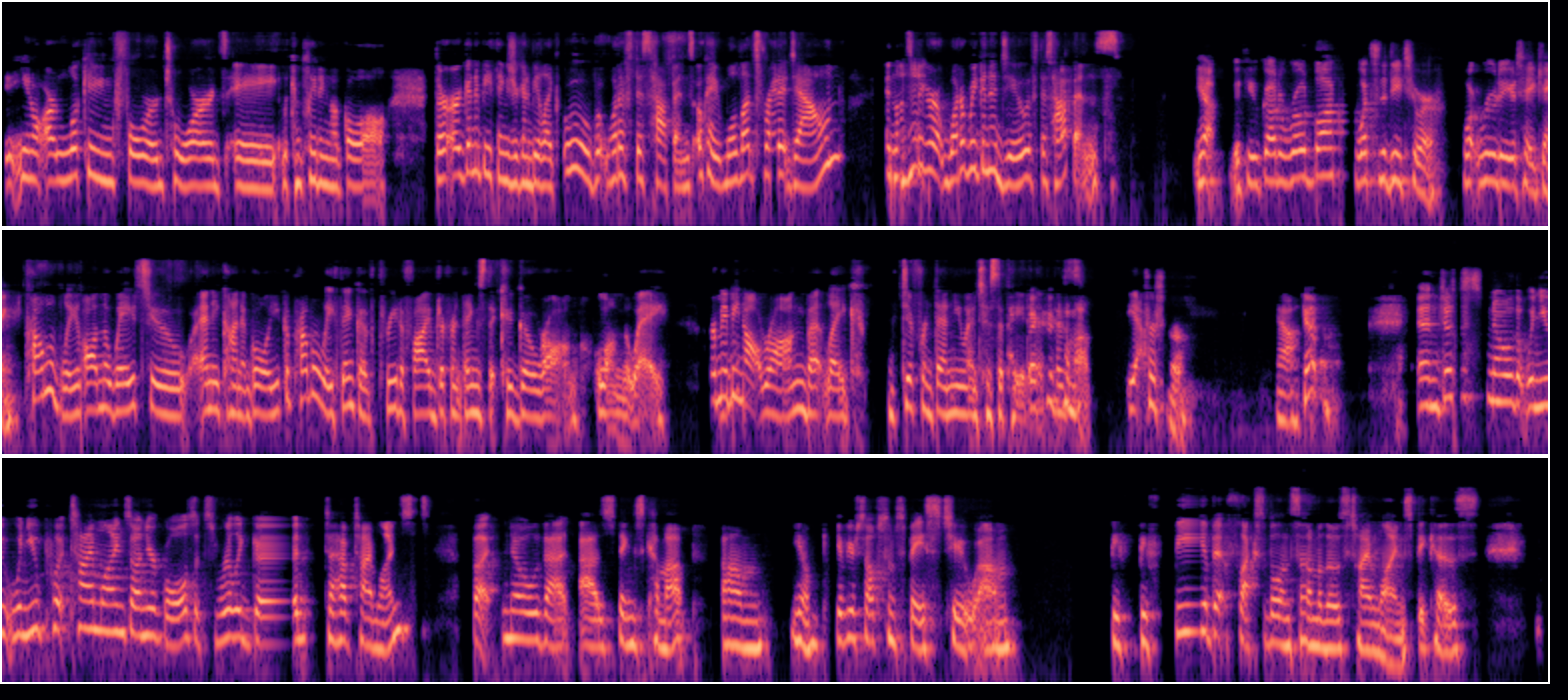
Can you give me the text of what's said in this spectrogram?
you know are looking forward towards a completing a goal there are going to be things you're going to be like ooh but what if this happens? Okay well let's write it down and let's mm-hmm. figure out what are we going to do if this happens? Yeah if you've got a roadblock what's the detour? What route are you taking? Probably on the way to any kind of goal you could probably think of three to five different things that could go wrong along the way or maybe mm-hmm. not wrong but like different than you anticipated that could come up. Yeah. For sure. Yeah. Yep and just know that when you when you put timelines on your goals it's really good to have timelines but know that as things come up um, you know give yourself some space to um, be, be be a bit flexible in some of those timelines because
